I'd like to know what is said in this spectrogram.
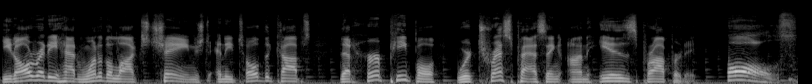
He'd already had one of the locks changed, and he told the cops that her people were trespassing on his property. Balls.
